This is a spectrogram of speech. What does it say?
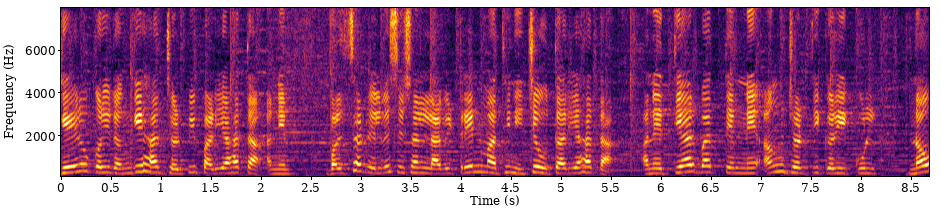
ઘેરો કરી રંગે હાથ ઝડપી પાડ્યા હતા અને વલસાડ રેલવે સ્ટેશન લાવી ટ્રેનમાંથી નીચે ઉતાર્યા હતા. અને ત્યારબાદ તેમને અંગ ઝડતી કરી કુલ નવ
